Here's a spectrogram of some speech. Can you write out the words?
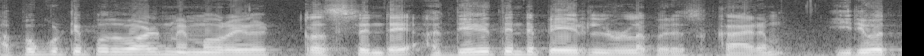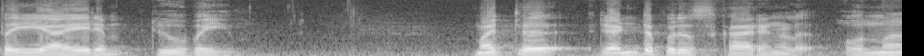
അപ്പുക്കുട്ടി പൊതുവാൾ മെമ്മോറിയൽ ട്രസ്റ്റിന്റെ അദ്ദേഹത്തിന്റെ പേരിലുള്ള പുരസ്കാരം ഇരുപത്തയ്യായിരം രൂപയും മറ്റ് രണ്ട് പുരസ്കാരങ്ങൾ. ഒന്ന്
